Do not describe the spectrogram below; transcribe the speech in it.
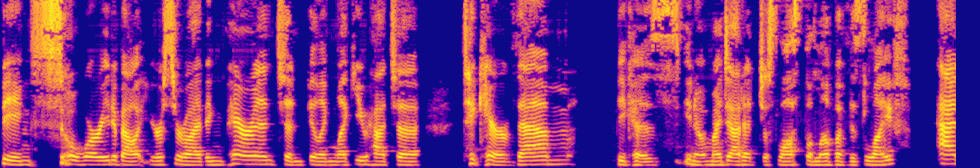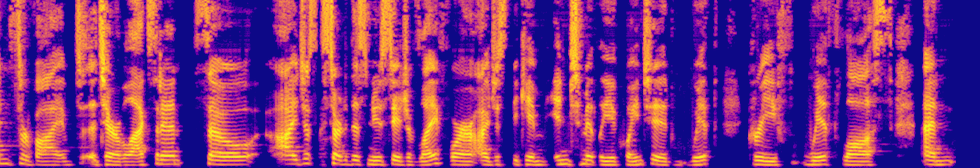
being so worried about your surviving parent and feeling like you had to take care of them because, you know, my dad had just lost the love of his life and survived a terrible accident. So I just started this new stage of life where I just became intimately acquainted with grief, with loss, and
